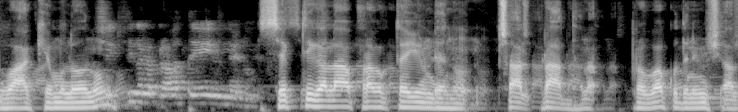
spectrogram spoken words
వాక్యములోను ఉండెను. శక్తిగల ప్రవక్త అయి ఉండెను. చాలు ప్రార్థన. ప్రభా కొద్ది నిమిషాలు.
